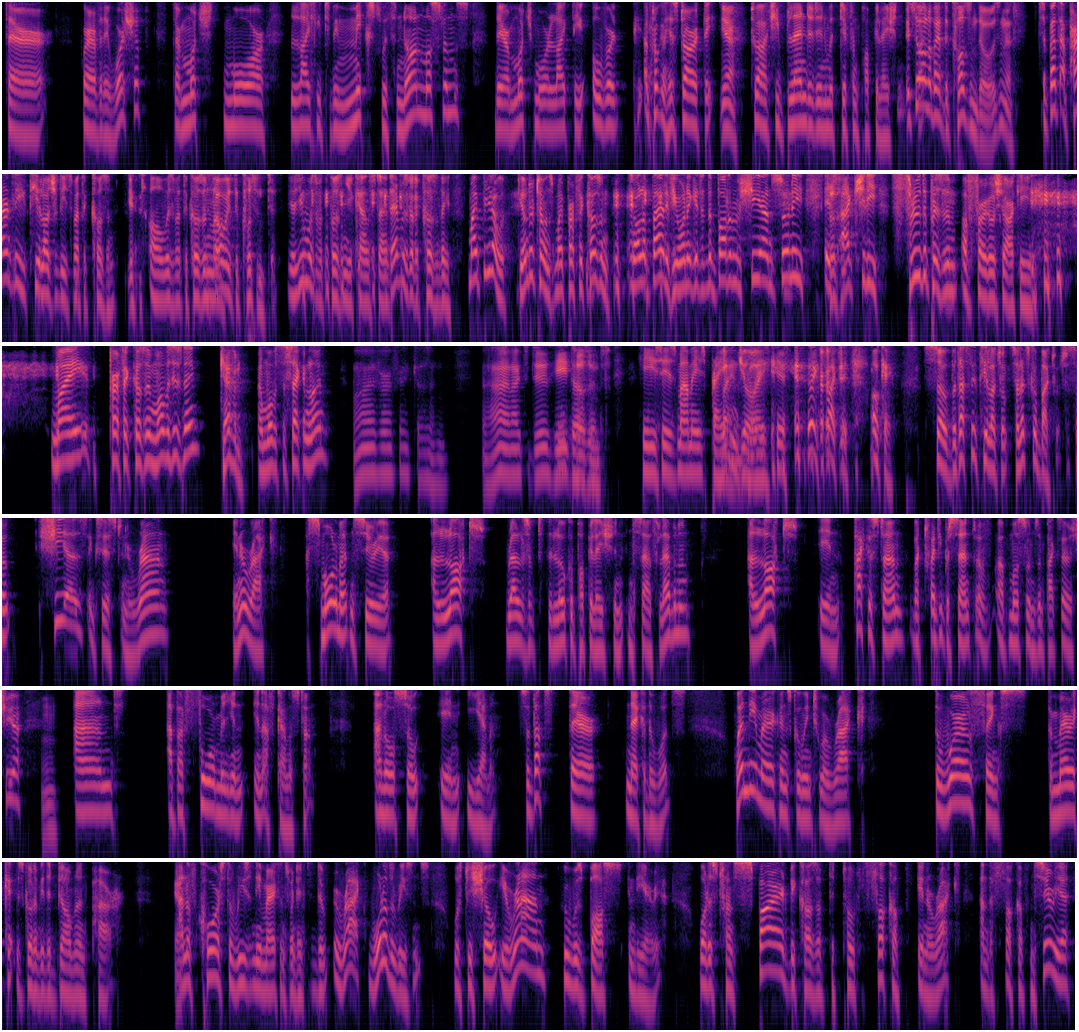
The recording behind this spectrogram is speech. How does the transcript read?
their wherever they worship. They're much more likely to be mixed with non-Muslims. They are much more likely over. I'm talking historically yeah. to actually blend it in with different populations. It's all about the cousin, though, isn't it? It's about apparently theologically it's about the cousin. Yeah. It's always about the cousin. It's man. always the cousin. T- Yeah, you must have a cousin you can't stand. Everyone's got a cousin. They, my, you know, the undertones, my perfect cousin. It's all about if you want to get to the bottom of Shia and Sunni, it's Does it- actually through the prism of Feargal Sharkey. my perfect cousin, what was his name? Kevin. And what was the second line? My perfect cousin. I like to do, he, doesn't. He's his mammy's pride and joy. exactly. Okay. So, but that's the theological. So let's go back to it. So Shias exist in Iran, in Iraq, a small amount in Syria, a lot relative to the local population in South Lebanon, a lot in Pakistan, about 20% of, of Muslims in Pakistan are Shia, mm. and about 4 million in Afghanistan, and also in Yemen. So that's their neck of the woods. When the Americans go into Iraq, the world thinks America is going to be the dominant power. Yeah. And of course, the reason the Americans went into the Iraq, one of the reasons was to show Iran who was boss in the area. What has transpired because of the total fuck up in Iraq and the fuck up in Syria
